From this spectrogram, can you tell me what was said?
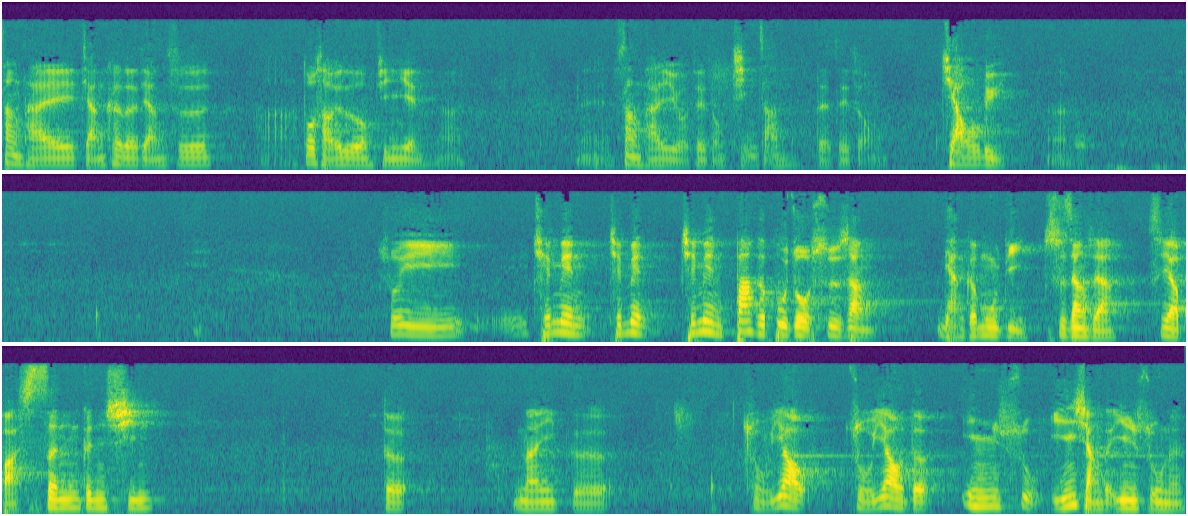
上台讲课的讲师啊，多少有这种经验啊，嗯上台有这种紧张的这种焦虑啊，所以前面前面前面八个步骤，事实上两个目的，事实上是这样，是要把身跟心。的那一个主要主要的因素，影响的因素呢，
